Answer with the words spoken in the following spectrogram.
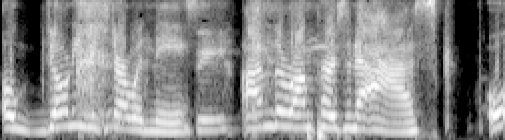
oh, don't even start with me. See? I'm the wrong person to ask. Oh,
